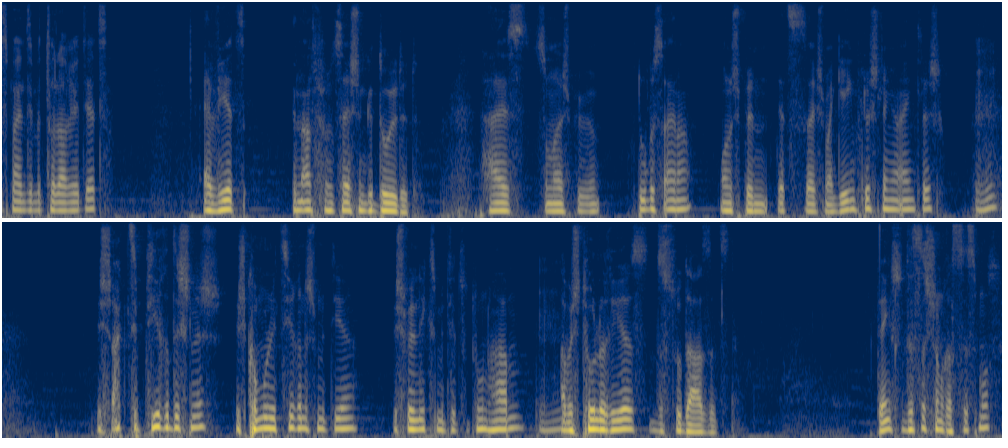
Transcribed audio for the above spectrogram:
was meinen Sie mit toleriert jetzt? Er wird in Anführungszeichen geduldet. Heißt zum Beispiel, du bist einer und ich bin jetzt, sag ich mal, gegen Flüchtlinge eigentlich. Mhm. Ich akzeptiere dich nicht, ich kommuniziere nicht mit dir, ich will nichts mit dir zu tun haben, Mhm. aber ich toleriere es, dass du da sitzt. Denkst du, das ist schon Rassismus?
